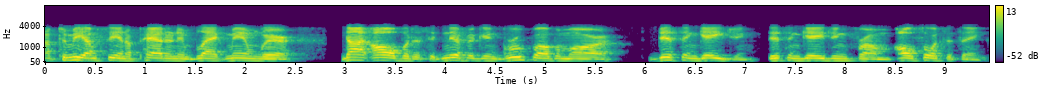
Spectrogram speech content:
I, to me, I'm seeing a pattern in black men where not all, but a significant group of them are disengaging, disengaging from all sorts of things.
